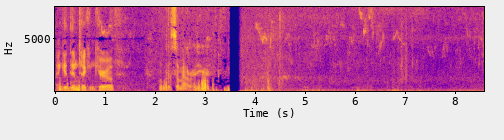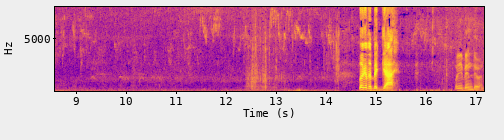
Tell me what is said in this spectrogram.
and get them taken care of. We'll put some out right here. Look at the big guy. What have you been doing?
